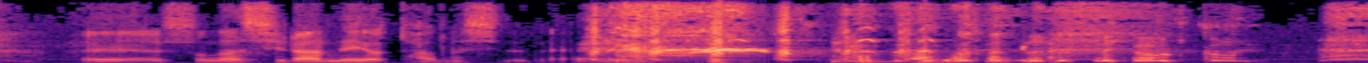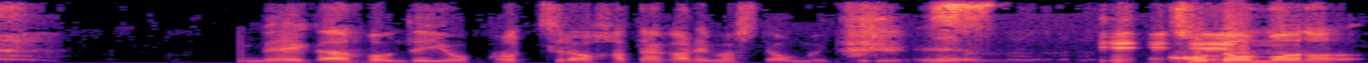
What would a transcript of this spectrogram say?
えーそんなん知らねえよって話でね。メガホンで横っ面を叩かれました、思いっきり。えー子供の、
